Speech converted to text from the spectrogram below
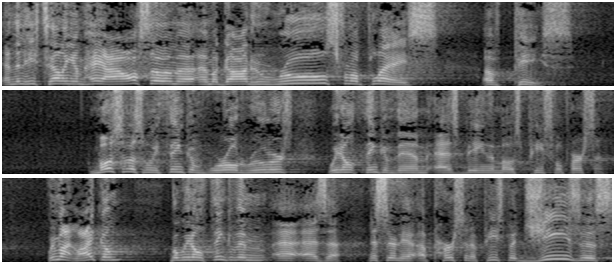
And then he's telling him, hey, I also am a, am a God who rules from a place of peace. Most of us, when we think of world rulers, we don't think of them as being the most peaceful person. We might like them, but we don't think of them as a, necessarily a person of peace. But Jesus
